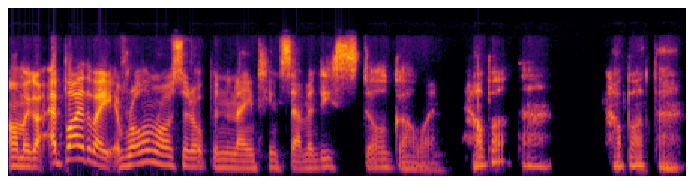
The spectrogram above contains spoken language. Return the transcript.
Oh my god. And by the way Roll-n-Roaster opened in 1970 still going. How about that? How about that?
